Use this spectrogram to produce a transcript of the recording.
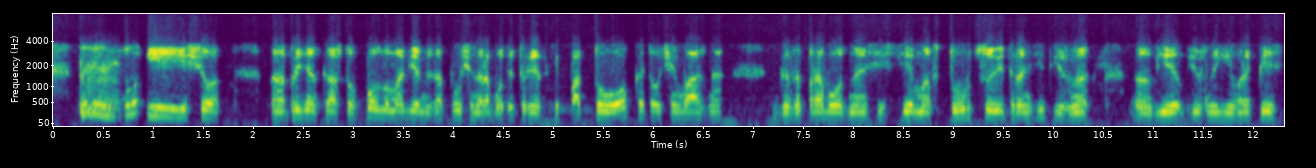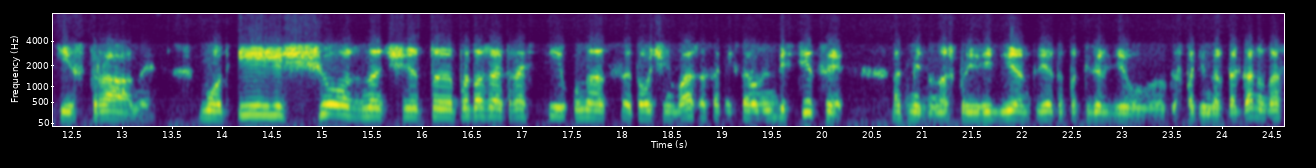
ну и еще президент сказал, что в полном объеме запущен работает турецкий поток, это очень важно, газопроводная система в Турцию и транзит южно, э, в южноевропейские страны. Вот. И еще, значит, э, продолжает расти у нас, это очень важно, с обеих сторон инвестиции – отметил наш президент, и это подтвердил э, господин Эрдоган, у нас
